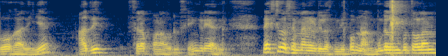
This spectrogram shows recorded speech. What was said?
போகாதீங்க. அது சிறப்பான ஒரு விஷயம் கிடையாது. நெக்ஸ்ட் ஒரு செம்மையான வீடியோவில் சந்திப்போம். நான் உங்கள் அன்பு தோழன்.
